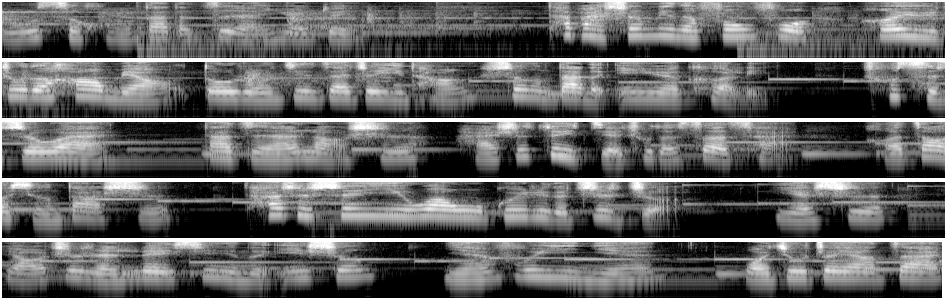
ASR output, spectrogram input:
如此宏大的自然乐队，他把生命的丰富和宇宙的浩渺都融进在这一堂盛大的音乐课里。除此之外，大自然老师还是最杰出的色彩和造型大师，他是深谙万物规律的智者。也是疗治人类心灵的医生。年复一年，我就这样在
